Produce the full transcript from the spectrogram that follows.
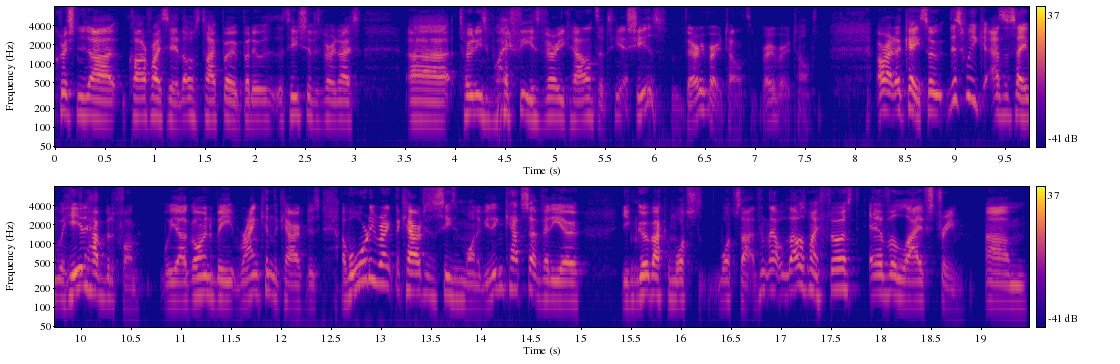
Christian uh, clarifies here that was a typo, but it was the t-shirt is very nice. Uh, Tony's wifey is very talented. Yeah, she is very, very talented. Very, very talented. All right, okay. So this week, as I say, we're here to have a bit of fun. We are going to be ranking the characters. I've already ranked the characters of season one. If you didn't catch that video, you can go back and watch watch that. I think that that was my first ever live stream. Um,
